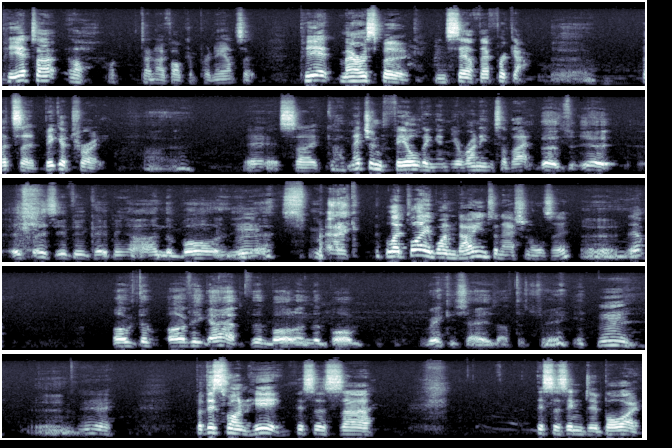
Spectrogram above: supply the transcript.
Pieta, oh, I don't know if I can pronounce it, Piet Marisburg in South Africa. uh, That's a bigger tree. uh, Yeah, so God, imagine fielding and you run into that. that's, especially if you're keeping an eye on the ball and you Mm. smack. Well, they play one day internationals there. Uh, Yep. Or if, the, or if you go up to the ball and the ball ricochets off the tree. Mm, Yeah. yeah. But this one here, this is uh, this is in Dubai.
